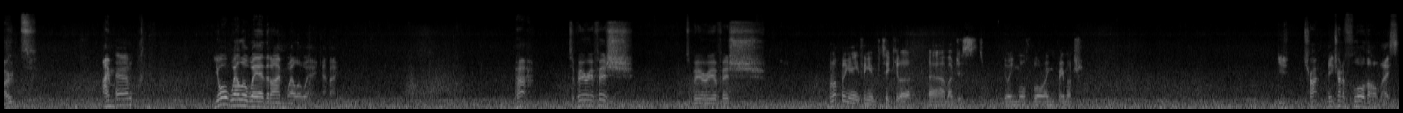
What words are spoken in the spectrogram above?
Oats. I'm. Um, You're well aware that I'm well aware, Capac. Ah, superior fish. Superior fish. I'm not doing anything in particular. Um, I'm just doing more flooring, pretty much. You try? Are you trying to floor the whole base?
